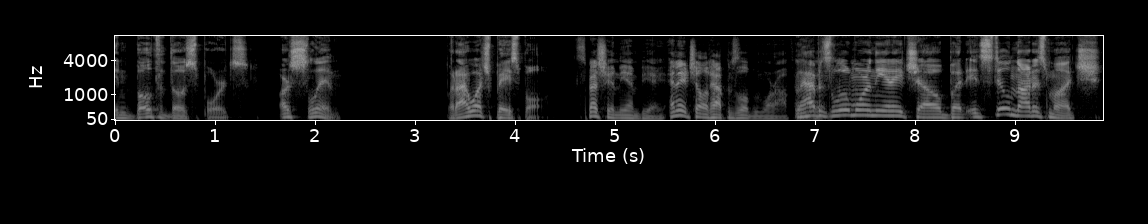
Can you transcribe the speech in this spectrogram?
in both of those sports are slim. But I watch baseball. Especially in the NBA. NHL, it happens a little bit more often. It happens a little more in the NHL, but it's still not as much.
